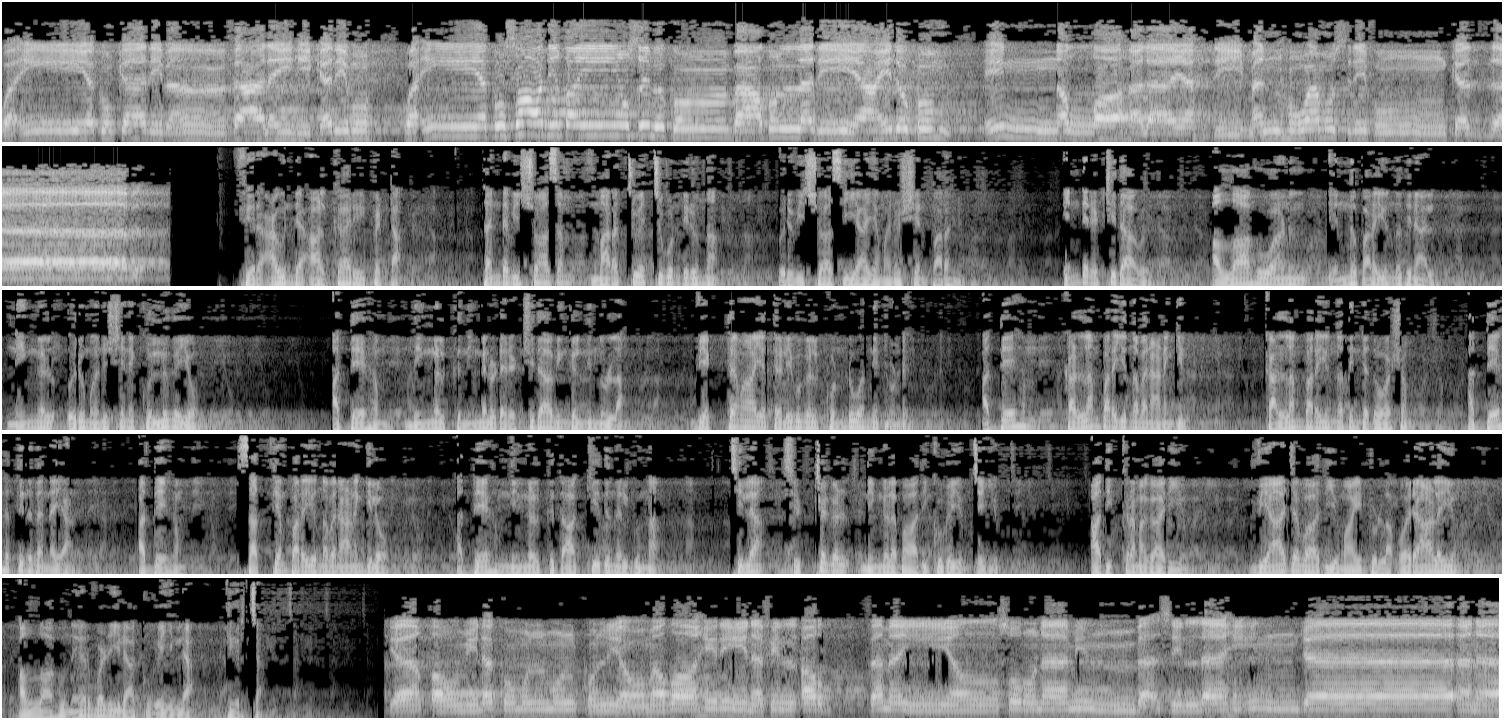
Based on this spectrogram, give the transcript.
وإن يك كاذبا فعليه كذبه وإن يك صادقا يصبكم بعض الذي يعدكم إن الله لا يهدي من هو مسرف كذاب ഫിർഔന്റെ ആൾക്കാരിൽപ്പെട്ട തന്റെ വിശ്വാസം മറച്ചുവെച്ചുകൊണ്ടിരുന്ന ഒരു വിശ്വാസിയായ മനുഷ്യൻ പറഞ്ഞു എന്റെ രക്ഷിതാവ് അള്ളാഹുവാണ് എന്ന് പറയുന്നതിനാൽ നിങ്ങൾ ഒരു മനുഷ്യനെ കൊല്ലുകയോ അദ്ദേഹം നിങ്ങൾക്ക് നിങ്ങളുടെ രക്ഷിതാവിങ്കിൽ നിന്നുള്ള വ്യക്തമായ തെളിവുകൾ കൊണ്ടുവന്നിട്ടുണ്ട്. അദ്ദേഹം കള്ളം പറയുന്നവനാണെങ്കിൽ കള്ളം പറയുന്നതിന്റെ ദോഷം അദ്ദേഹത്തിന് തന്നെയാണ്. അദ്ദേഹം സത്യം പറയുന്നവനാണെങ്കിലോ അദ്ദേഹം നിങ്ങൾക്ക് താക്കീത് നൽകുന്ന ചില ശിക്ഷകൾ നിങ്ങളെ ബാധിക്കുകയും ചെയ്യും. അതിക്രമകാരിയും വ്യാജവാദിയുമായിട്ടുള്ള ഒരാളെയും അള്ളാഹു നേർവഴിയിലാക്കുകയില്ല തീർച്ച يا قوم لكم الملك اليوم ظاهرين في الأرض فمن ينصرنا من بأس الله إن جاءنا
